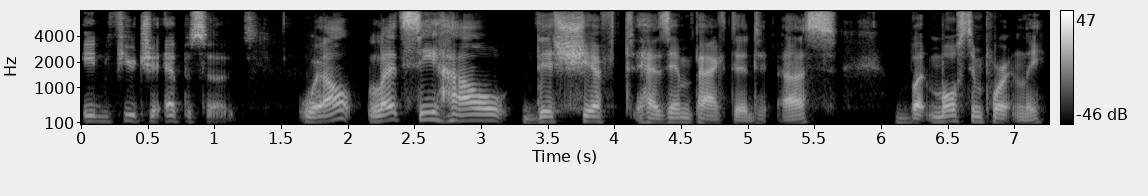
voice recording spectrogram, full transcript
in future episodes. Well, let's see how this shift has impacted us, but most importantly,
